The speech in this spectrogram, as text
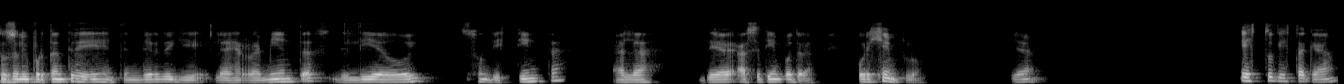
Entonces lo importante es entender de que las herramientas del día de hoy son distintas a las de hace tiempo atrás. Por ejemplo, ¿ya? esto que está acá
